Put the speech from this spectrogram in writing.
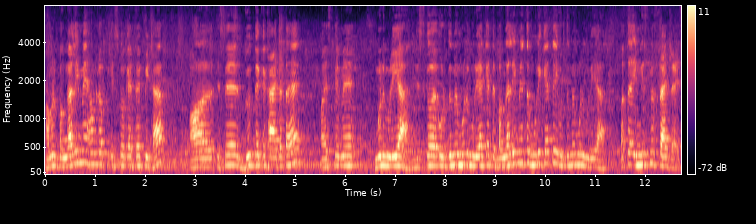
हम बंगाली में हम लोग इसको कहते हैं पिठा और इसे दूध दे के खाया जाता है और इसके में मुड़मुड़िया जिसको उर्दू में मुड़मुड़िया कहते हैं। बंगाली में तो मुड़ी कहते हैं, उर्दू में मुड़मुड़िया मतलब इंग्लिश में फ्राइड राइस।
